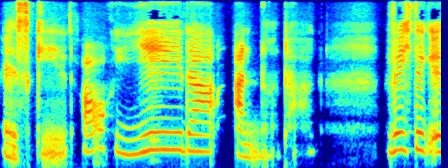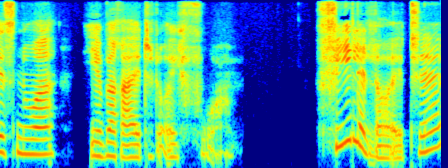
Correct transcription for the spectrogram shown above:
Es geht auch jeder andere Tag. Wichtig ist nur, ihr bereitet euch vor. Viele Leute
